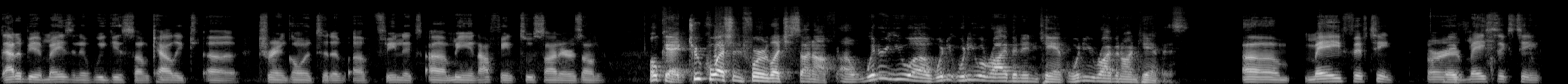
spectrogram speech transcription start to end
that'd be amazing if we get some Cali uh, trend going to the uh, Phoenix. Uh, me and I think Tucson, Arizona. Okay, two questions before we let you sign off. Uh, when are you? Uh, when when are you arriving in camp? When are you arriving on campus? Um, May fifteenth or May sixteenth.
